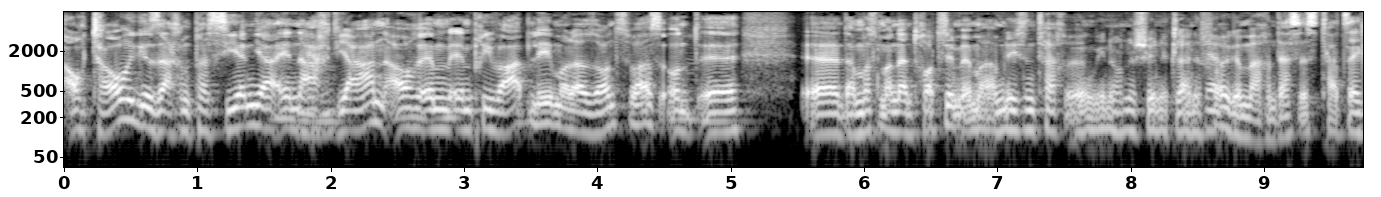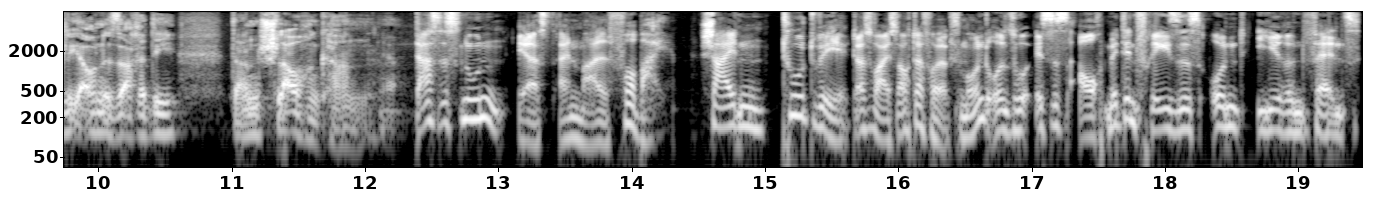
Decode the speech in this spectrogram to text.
auch traurige Sachen passieren ja in acht Jahren, auch im, im Privatleben oder sonst was. Und äh, äh, da muss man dann trotzdem immer am nächsten Tag irgendwie noch eine schöne kleine Folge machen. Das ist tatsächlich auch eine Sache, die dann schlauchen kann. Das ist nun erst einmal vorbei. Scheiden tut weh, das weiß auch der Volksmund und so ist es auch mit den Fräses und ihren Fans.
